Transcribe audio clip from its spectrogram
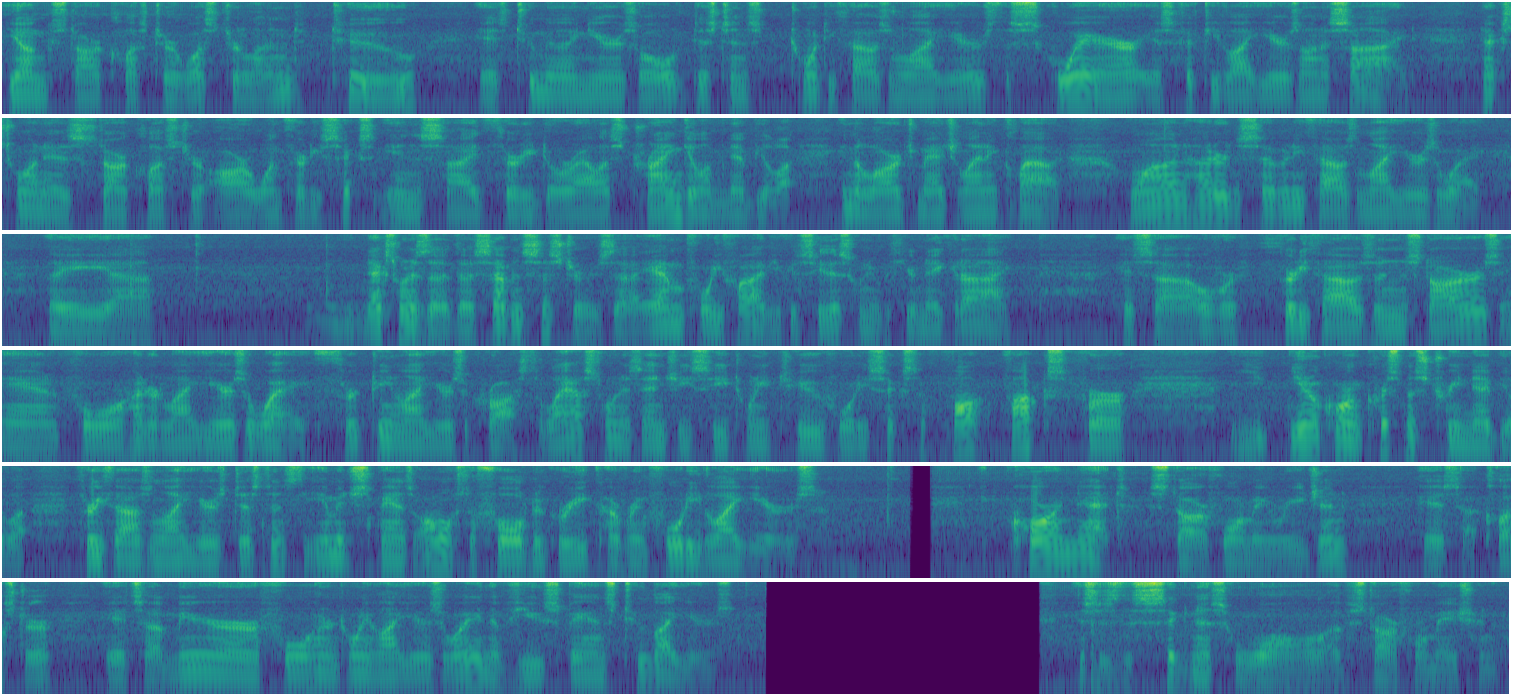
Young star cluster Westerlund 2 is 2 million years old, distance 20,000 light years. The square is 50 light years on a side. Next one is star cluster R136 inside 30 Doradus Tarantula Nebula in the Large Magellanic Cloud, 170,000 light years away. The uh, next one is the, the Seven Sisters uh, M45. You can see this one with your naked eye. It's uh, over 30,000 stars and 400 light years away, 13 light years across. The last one is NGC 2246, the Fox Fur Unicorn Christmas Tree Nebula, 3,000 light years distance. The image spans almost a full degree, covering 40 light years. Coronet star forming region is a cluster it's a mere 420 light years away and the view spans 2 light years. This is the Cygnus wall of star formation.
